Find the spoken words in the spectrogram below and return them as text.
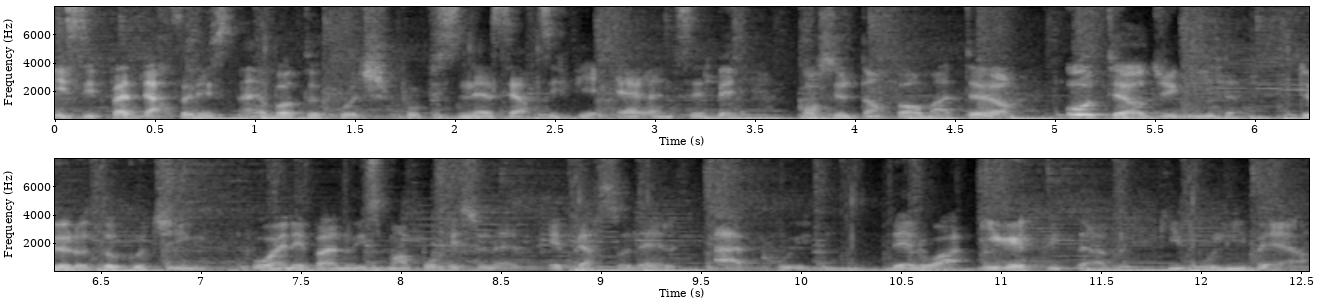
Ici Fadler Célestin, votre coach professionnel certifié RNCP, consultant formateur, auteur du guide de l'auto-coaching pour un épanouissement professionnel et personnel accru, des lois irréfutables qui vous libèrent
